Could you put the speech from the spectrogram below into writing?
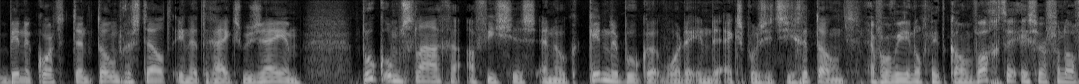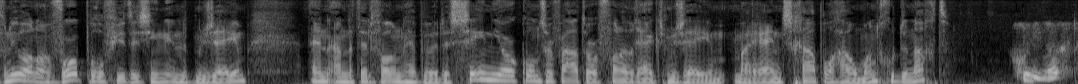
binnenkort tentoongesteld in het Rijksmuseum. Boekomslagen, affiches en ook kinderboeken worden in de expositie getoond. En voor wie je nog niet kan wachten... is er vanaf nu al een voorproefje te zien in het museum. En aan de telefoon hebben we de senior conservator van het Rijksmuseum... Marijn Schapel-Houwman. Goedenacht. Goedenacht.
